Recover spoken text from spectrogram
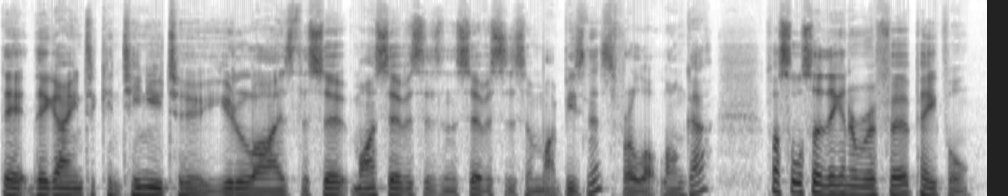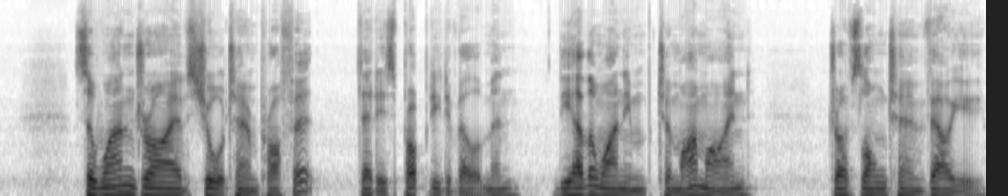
They're, they're going to continue to utilize the ser- my services and the services of my business for a lot longer. Plus, also, they're going to refer people. So, one drives short term profit, that is property development. The other one, in, to my mind, drives long term value.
